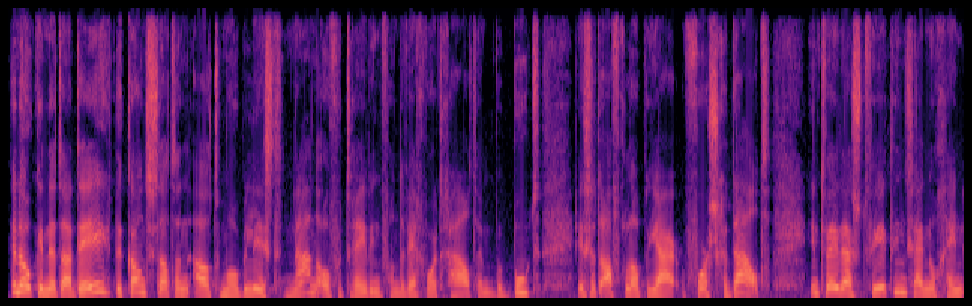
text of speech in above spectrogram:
En ook in het AD de kans dat een automobilist na een overtreding van de weg wordt gehaald en beboet, is het afgelopen jaar fors gedaald. In 2014 zijn nog geen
